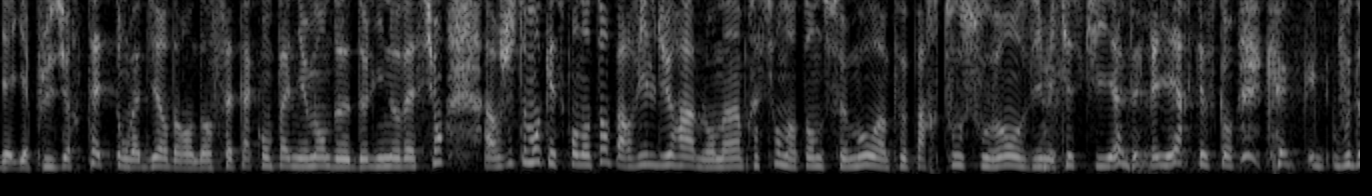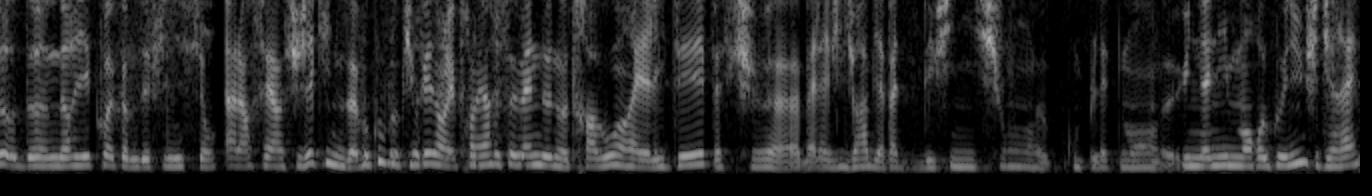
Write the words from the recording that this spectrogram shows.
il y a, plusieurs têtes, on va dire, dans, cet accompagnement de, l'innovation. Alors justement, qu'est-ce qu'on entend par ville durable? On a l'impression d'entendre ce mot un peu partout. Souvent, on se dit mais qu'est-ce qu'il y a derrière? Qu'est-ce qu'on vous donneriez quoi comme définition? Alors c'est un sujet qui nous a beaucoup occupé dans les premières semaines de nos travaux en réalité, parce que euh, bah, la ville durable, il n'y a pas de définition euh, complètement unanimement reconnue, je dirais.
